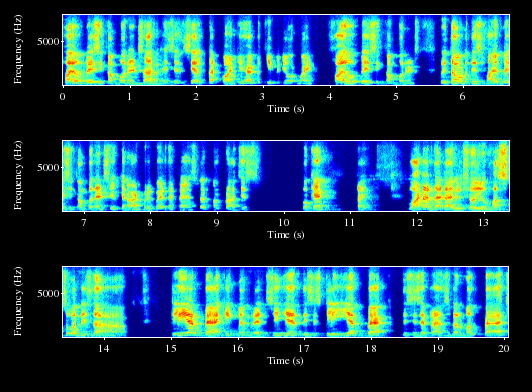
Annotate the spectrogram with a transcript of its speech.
five basic components are essential. That point you have to keep in your mind five basic components. Without these five basic components, you cannot prepare the transdermal patches. Okay, right. What are that? I will show you. First one is the clear backing membrane. See here, this is clear back. This is a transdermal patch.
